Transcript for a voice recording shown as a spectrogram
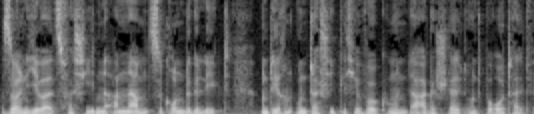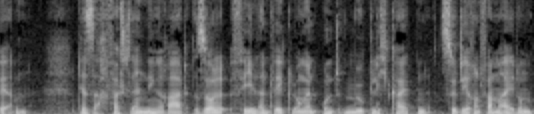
sollen jeweils verschiedene Annahmen zugrunde gelegt und deren unterschiedliche Wirkungen dargestellt und beurteilt werden. Der Sachverständigenrat soll Fehlentwicklungen und Möglichkeiten zu deren Vermeidung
